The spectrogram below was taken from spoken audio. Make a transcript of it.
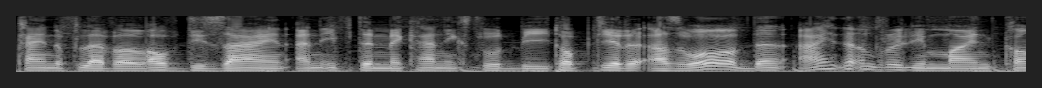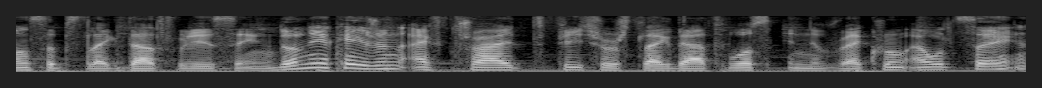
kind of level of design and if the mechanics would be top tier as well, then I don't really mind concepts like that releasing. The only occasion I've tried features like that was in Rec Room I would say,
